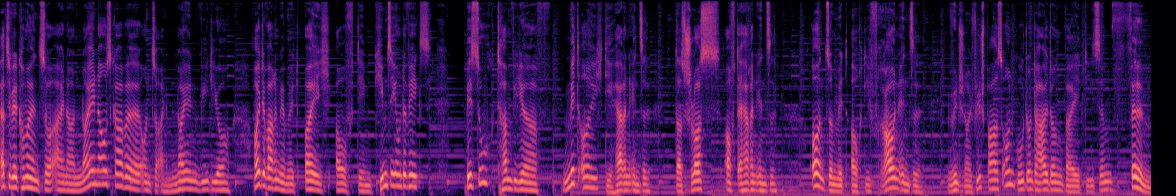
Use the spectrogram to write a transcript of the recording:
Herzlich willkommen zu einer neuen Ausgabe und zu einem neuen Video. Heute waren wir mit euch auf dem Chiemsee unterwegs. Besucht haben wir mit euch die Herreninsel, das Schloss auf der Herreninsel und somit auch die Fraueninsel. Wir wünschen euch viel Spaß und gute Unterhaltung bei diesem Film.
